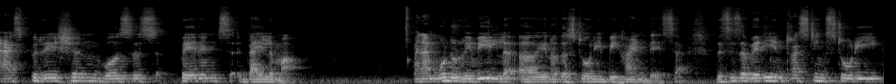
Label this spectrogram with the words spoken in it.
Aspiration versus Parents' Dilemma and i'm going to reveal uh, you know the story behind this. Uh, this is a very interesting story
